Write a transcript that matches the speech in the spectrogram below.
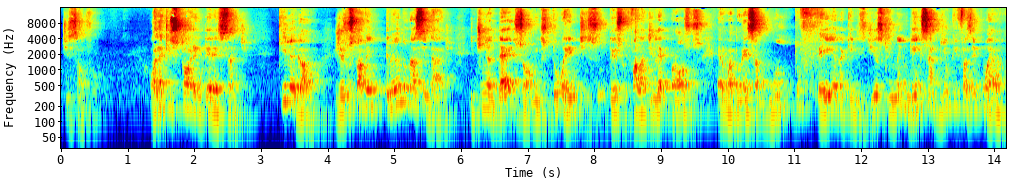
te salvou. Olha que história interessante. Que legal. Jesus estava entrando na cidade e tinha dez homens doentes. O texto fala de leprosos. Era uma doença muito feia naqueles dias que ninguém sabia o que fazer com ela.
